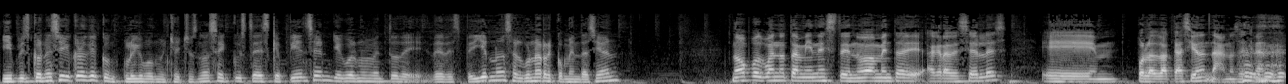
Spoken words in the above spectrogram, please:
Y pues con eso yo creo que concluimos, muchachos. No sé qué ustedes qué piensen. Llegó el momento de, de despedirnos. ¿Alguna recomendación? No, pues bueno, también este nuevamente agradecerles eh, por las vacaciones. No, no se crean.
